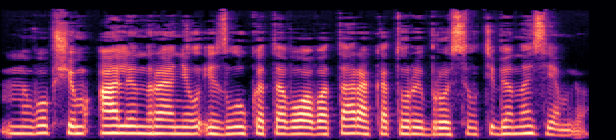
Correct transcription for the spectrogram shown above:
В общем, Ален ранил из лука того аватара, который бросил тебя на землю.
